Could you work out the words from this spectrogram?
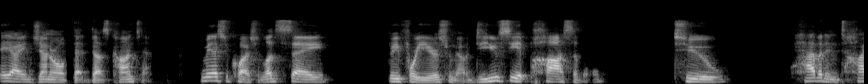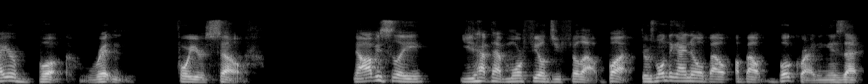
AI in general that does content. Let me ask you a question. Let's say three, four years from now, do you see it possible to have an entire book written for yourself? Now, obviously, you have to have more fields you fill out, but there's one thing I know about about book writing is that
